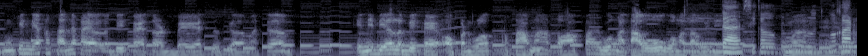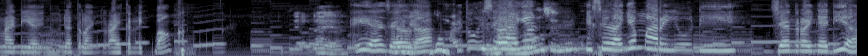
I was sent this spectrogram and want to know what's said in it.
mungkin dia kesannya kayak lebih kayak turn based dan segala macam ini dia lebih kayak open world pertama atau apa gue nggak tahu gue nggak tahu ini Udah sih kalau Cuman menurut gua ini karena dia itu udah terlanjur ikonik banget. Zelda ya. Iya Zelda. Main- Itu istilahnya istilahnya Mario di genrenya dia.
